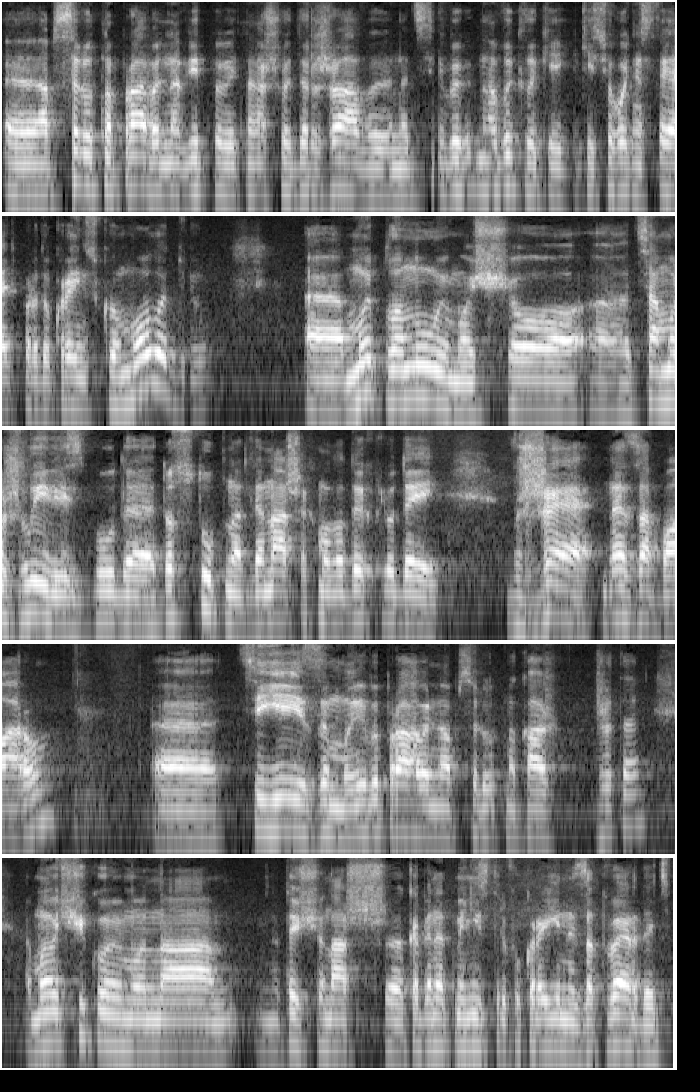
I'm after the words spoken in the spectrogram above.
абсолютно правильна відповідь нашої держави на ці на виклики, які сьогодні стоять перед українською молоддю. Ми плануємо, що ця можливість буде доступна для наших молодих людей вже незабаром цієї зими. Ви правильно абсолютно кажете. Ми очікуємо на те, що наш кабінет міністрів України затвердить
